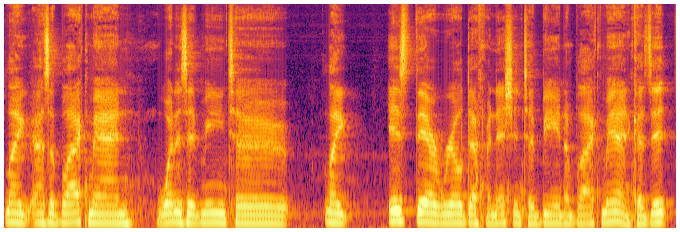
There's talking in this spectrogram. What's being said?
like as a black man, what does it mean to like is there a real definition to being a black man? Because it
